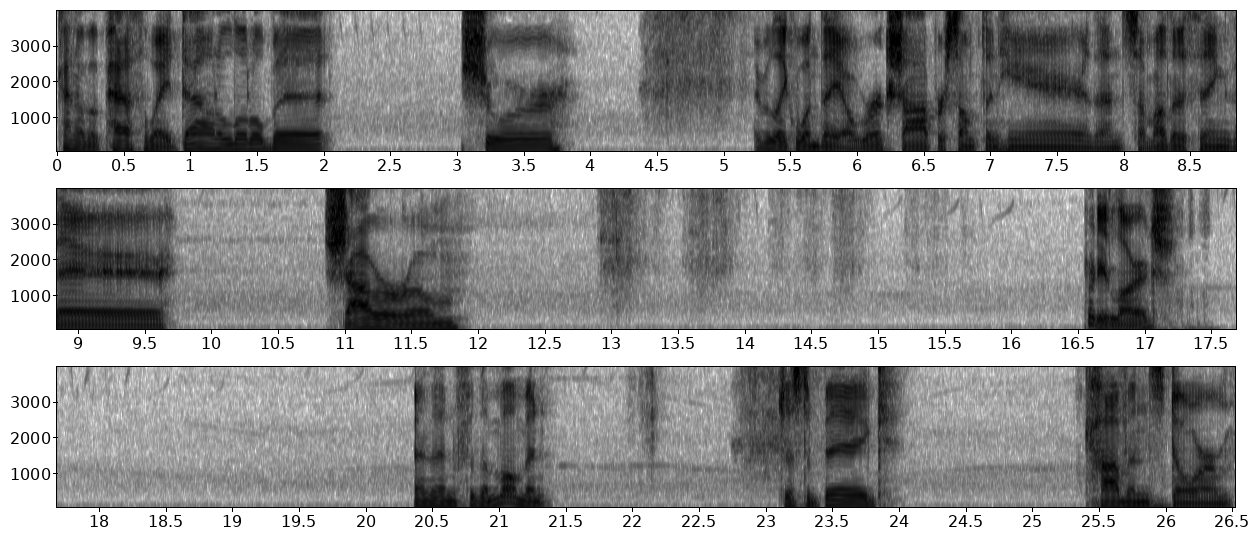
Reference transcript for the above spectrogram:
Kind of a pathway down a little bit. Sure. Maybe like one day a workshop or something here, and then some other thing there. Shower room. Pretty large. And then for the moment, just a big commons dorm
